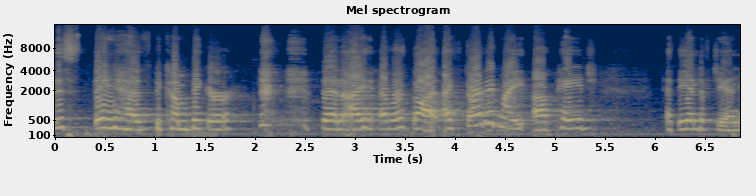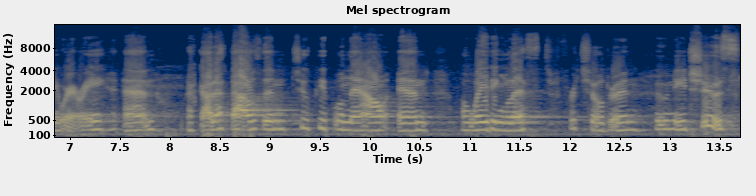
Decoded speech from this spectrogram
this thing has become bigger than I ever thought. I started my uh, page at the end of January, and I've got a thousand, two people now, and a waiting list for children who need shoes.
